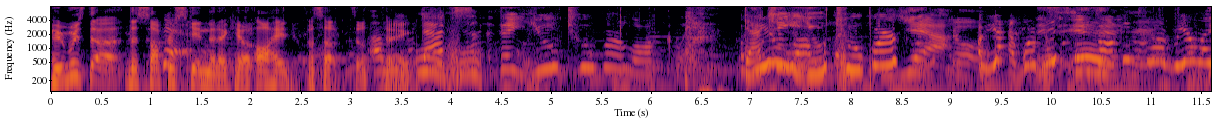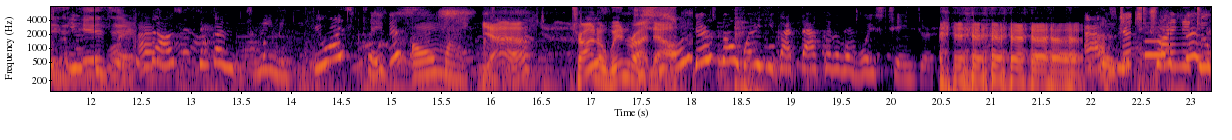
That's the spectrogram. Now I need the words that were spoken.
Who was the the soccer skin that I killed? Oh, hey, what's up? Um, That's the YouTuber Lachlan. That's a YouTuber? Yeah. Oh, yeah, we're This basically isn't- talking to a real life this YouTuber. isn't. I honestly think I'm dreaming. Do you guys play this? Oh my. Yeah, trying to win right now. There's no way he got that good of a voice changer. I'm just trying to do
